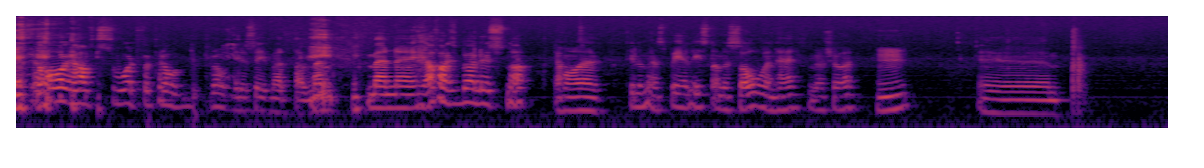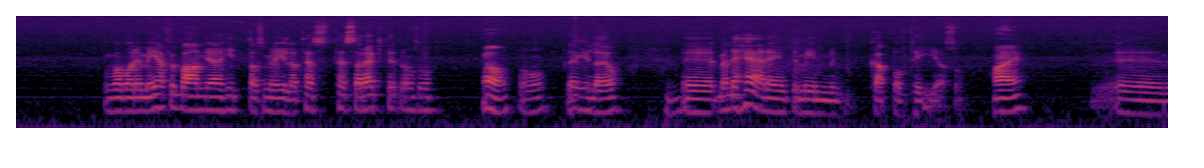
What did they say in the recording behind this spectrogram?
jag har ju haft svårt för prog, progressiv metal. Men, men eh, jag har faktiskt börjat lyssna. Jag har till och med en spellista med Soen här som jag kör. Mm. Eh, vad var det mer för band jag hittade som jag gillar? Tess, Tessarect heter de så? Ja. Ja, det gillar jag. Eh, men det här är inte min cup of tea alltså. Nej. Eh,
